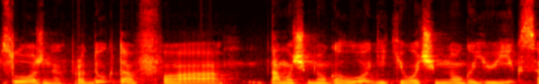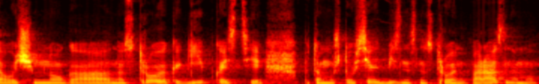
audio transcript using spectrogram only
сложных продуктов. А, Там очень много логики, очень много UX, очень много настроек и гибкости, потому что у всех бизнес настроен по-разному.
